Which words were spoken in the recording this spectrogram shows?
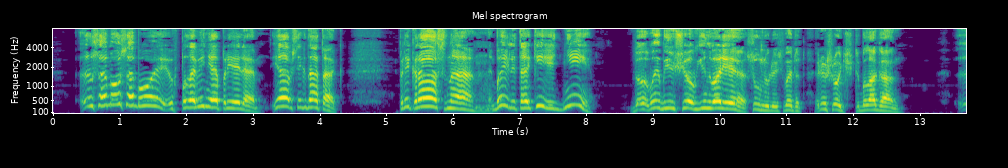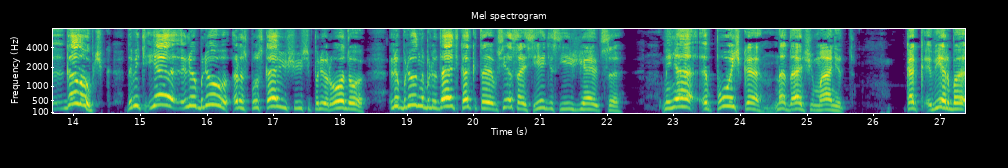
— Само собой, в половине апреля. Я всегда так. Прекрасно. Были такие дни. Да вы бы еще в январе сунулись в этот решетчатый балаган. Голубчик, да ведь я люблю распускающуюся природу, люблю наблюдать, как это все соседи съезжаются. Меня почка на дачу манит. Как верба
